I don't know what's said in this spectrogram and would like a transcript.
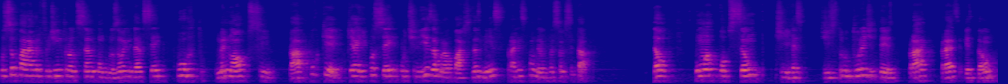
o seu parágrafo de introdução e conclusão ele deve ser curto, o menor possível, tá? Por quê? Porque aí você utiliza a maior parte das linhas para responder o que foi solicitado. Então, uma opção de, de estrutura de texto para essa questão,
